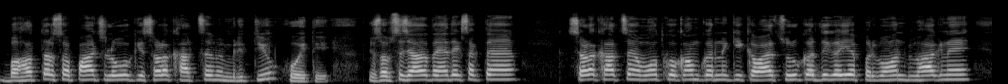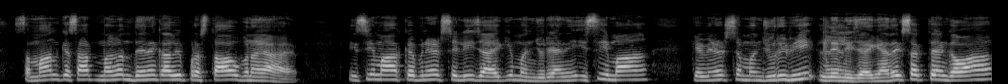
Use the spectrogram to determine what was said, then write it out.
बहत्तर सौ पाँच लोगों की सड़क हादसे में मृत्यु हुई थी, जो सबसे ज़्यादा था यहाँ देख सकते हैं। सड़क हादसे में मौत को कम करने की कवायद शुरू कर दी गई है। परिवहन विभाग ने सम्मान के साथ नगद देने का भी प्रस्ताव बनाया है। इसी माह कैबिनेट से ली जाएगी मंजूरी, यानी इसी माह कैबिनेट से मंजूरी भी ले ली जाएगी। यहाँ देख सकते हैं, गवाह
